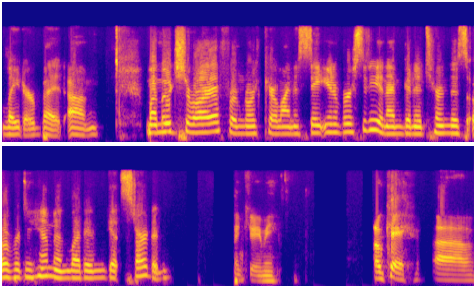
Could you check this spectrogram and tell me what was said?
later. But um, Mahmoud Sharara from North Carolina State University, and I'm going to turn this over to him and let him get started. Thank you, Amy. Okay. Uh,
